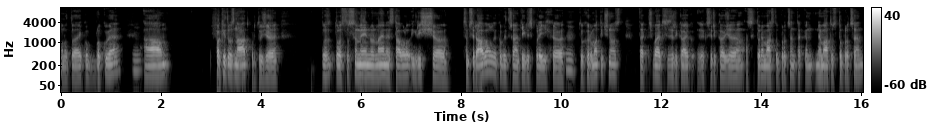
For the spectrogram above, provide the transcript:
ono to jako blokuje hmm. a fakt je to znát, protože to, tohle to se mi normálně nestávalo, i když uh, jsem si dával jakoby třeba na těch displejích uh, hmm. tu chromatičnost, tak třeba jak si říká, jak, jak si říká, že asi to nemá 100%, tak nemá to 100%,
